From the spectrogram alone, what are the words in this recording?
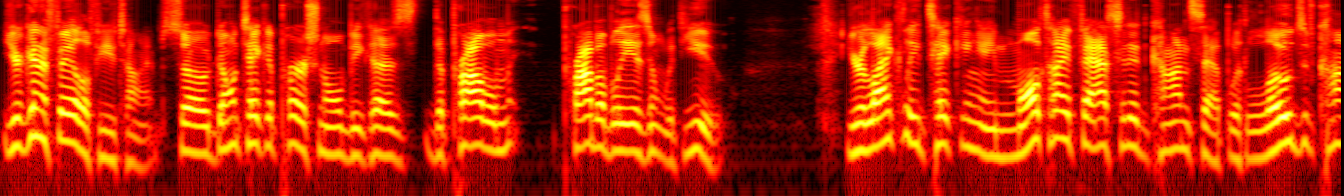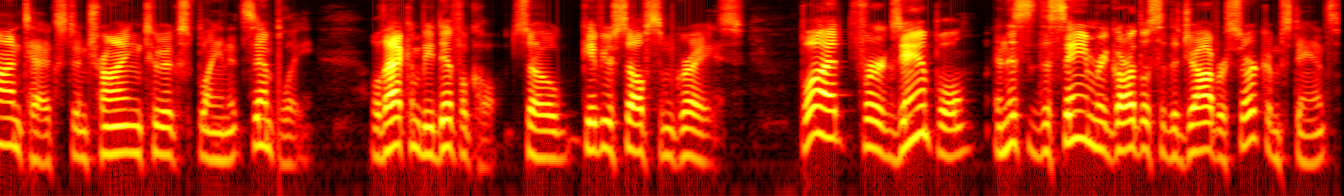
you're going to fail a few times. So, don't take it personal because the problem probably isn't with you. You're likely taking a multifaceted concept with loads of context and trying to explain it simply. Well, that can be difficult, so give yourself some grace. But, for example, and this is the same regardless of the job or circumstance,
